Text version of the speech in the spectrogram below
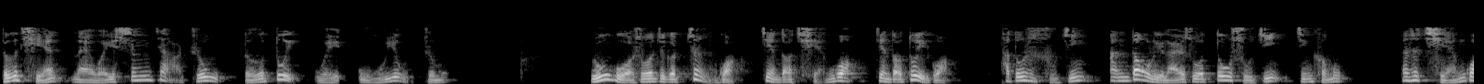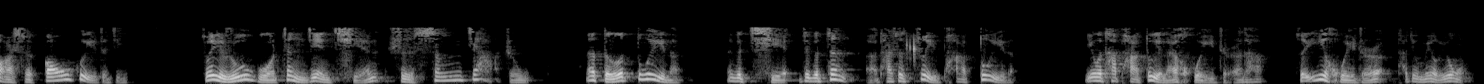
得钱乃为身价之物，得兑为无用之木。如果说这个震卦见到乾卦，见到兑卦，它都是属金，按道理来说都属金，金克木。但是乾卦是高贵之金。所以，如果正见钱是升价之物，那得兑呢？那个钱这个正啊，它是最怕兑的，因为他怕兑来毁折它，所以一毁折它就没有用，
